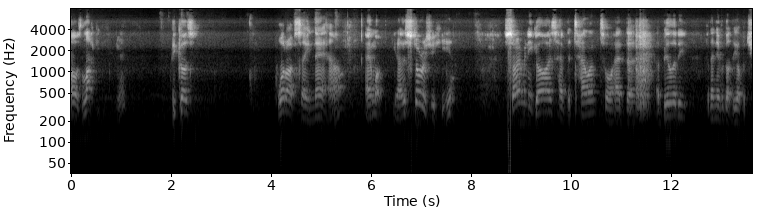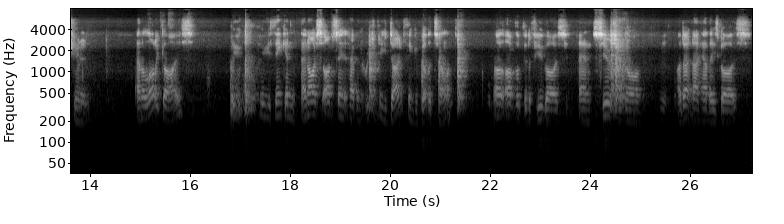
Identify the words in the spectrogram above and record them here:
I was lucky. Because what I've seen now and what you know, the stories you hear, so many guys have the talent or had the ability, but they never got the opportunity. And a lot of guys who, who you think, and, and I, I've seen it happen at Richmond, you don't think you've got the talent. I, I've looked at a few guys and seriously gone, I don't know how these guys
